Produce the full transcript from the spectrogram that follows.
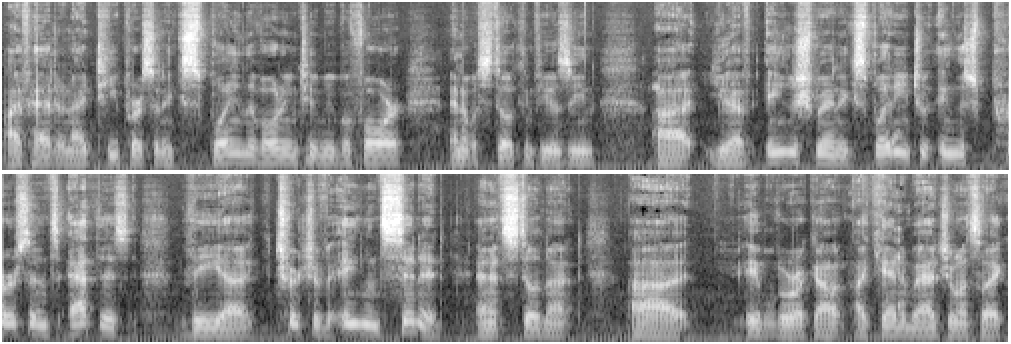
I've had an IT person explain the voting to me before, and it was still confusing. Uh, you have Englishmen explaining to English persons at this the uh, Church of England Synod, and it's still not uh, able to work out. I can't imagine what it's like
